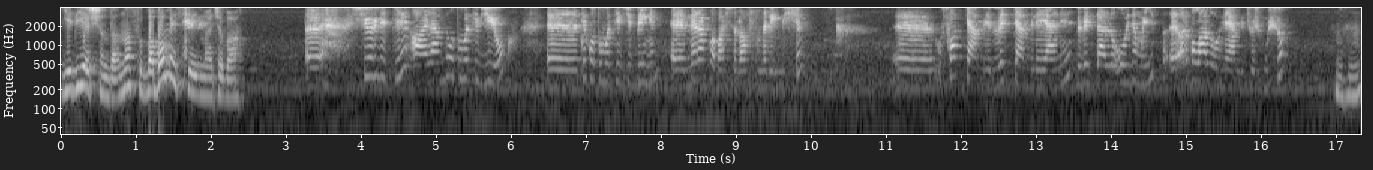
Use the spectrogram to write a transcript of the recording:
7 yaşında. Nasıl? Baba mesleği mi acaba? E, şöyle ki ailemde otomotivci yok. E, tek otomotivci benim. E, merakla başladı aslında benim işim. E, ufakken bile, bebekken bile yani bebeklerle oynamayıp e, arabalarla oynayan bir çocukmuşum. Hı hı.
